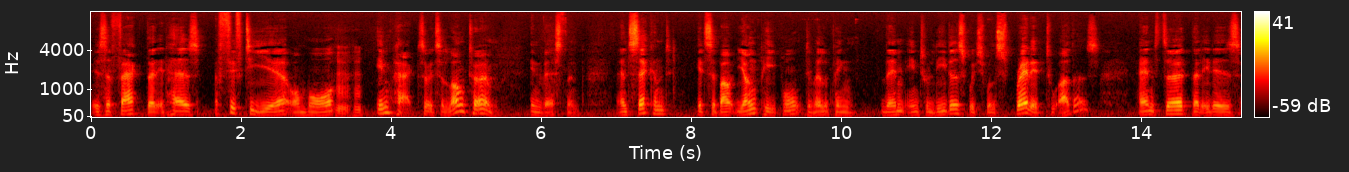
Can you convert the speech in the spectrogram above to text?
is the fact that it has a 50 year or more mm-hmm. impact. So it's a long term investment. And second, it's about young people developing them into leaders, which will spread it to others. And third, that it is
